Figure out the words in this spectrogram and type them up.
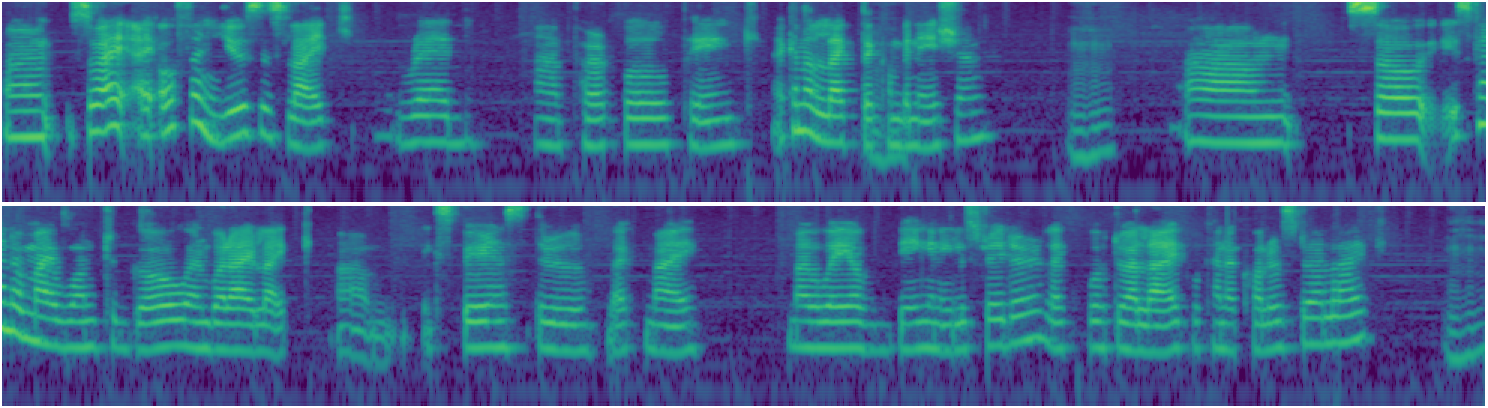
Um, so I, I often use this like red, uh, purple, pink. I kind of like the Mhm. combination. Mm-hmm. Um, so it's kind of my want to go and what I like um, experience through like my my way of being an illustrator. Like what do I like? What kind of colors do I like? Mm-hmm.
